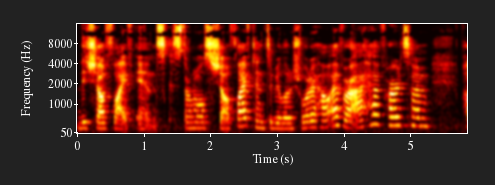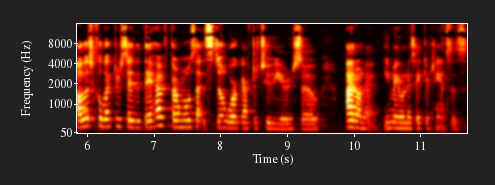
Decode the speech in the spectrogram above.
the shelf life ends because thermal's shelf life tends to be a little shorter. However, I have heard some polish collectors say that they have thermals that still work after two years. So I don't know. You may want to take your chances.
